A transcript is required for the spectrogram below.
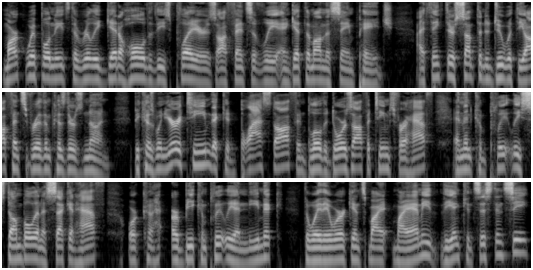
Mark Whipple needs to really get a hold of these players offensively and get them on the same page. I think there's something to do with the offensive rhythm because there's none. Because when you're a team that could blast off and blow the doors off of teams for a half and then completely stumble in a second half or or be completely anemic the way they were against my, Miami, the inconsistency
